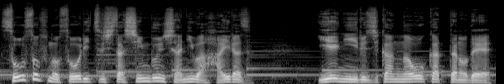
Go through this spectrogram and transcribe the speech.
曽祖父の創立した新聞社には入らず家にいる時間が多かったので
